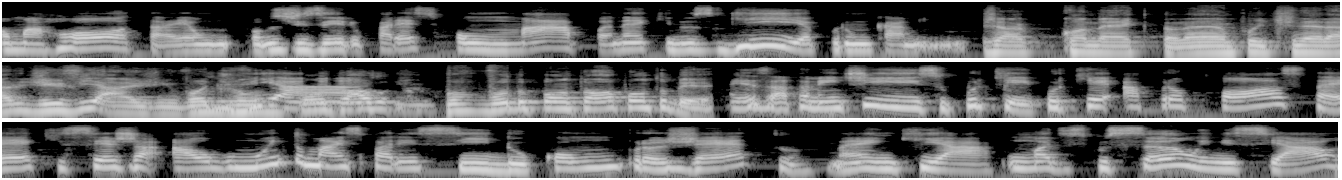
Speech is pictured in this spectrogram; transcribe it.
uma rota, é um, vamos dizer, parece com um mapa, né, que nos guia por um caminho. Já conecta, né, para o itinerário de viagem. Vou de, de um viagem. ponto A, vou, vou do ponto A ao ponto B. Exatamente isso. Por quê? Porque a proposta é que seja algo muito mais parecido com um projeto projeto, né, em que há uma discussão inicial,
